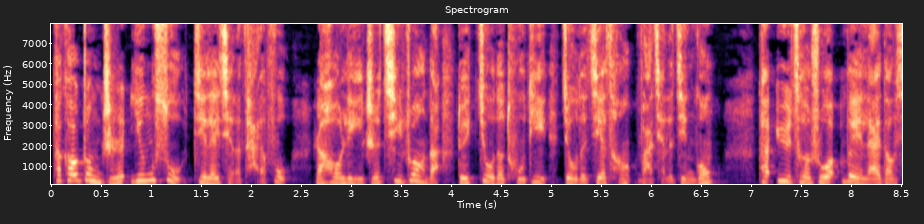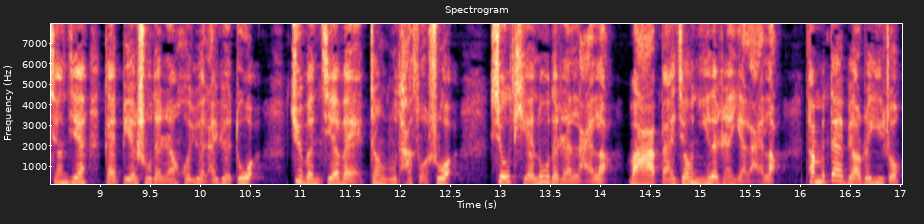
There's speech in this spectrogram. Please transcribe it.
他靠种植罂粟积累起了财富，然后理直气壮地对旧的土地、旧的阶层发起了进攻。他预测说，未来到乡间盖别墅的人会越来越多。剧本结尾，正如他所说，修铁路的人来了，挖白胶泥的人也来了。他们代表着一种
